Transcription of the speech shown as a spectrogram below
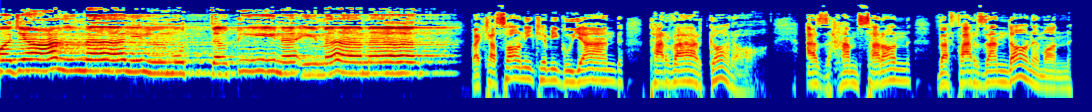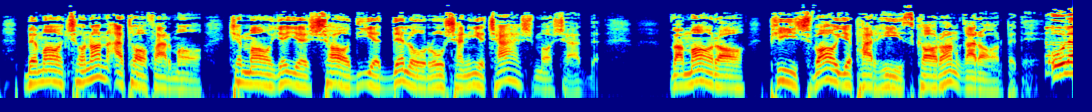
وجعلنا للمتقین اماما. و کسانی که می‌گویند پروردگارا از همسران و فرزندانمان به ما چنان عطا فرما که مایه شادی دل و روشنی چشم باشد و ما را پیشوای پرهیزکاران قرار بده. اولئک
